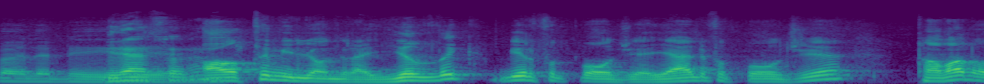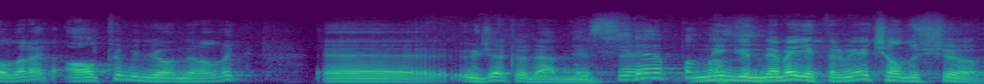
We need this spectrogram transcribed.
böyle bir... Bir daha sorun. 6 milyon lira yıllık bir futbolcuya, yerli futbolcuya tavan olarak 6 milyon liralık e, ücret E, şey yapamazsın. gündeme getirmeye çalışıyor.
